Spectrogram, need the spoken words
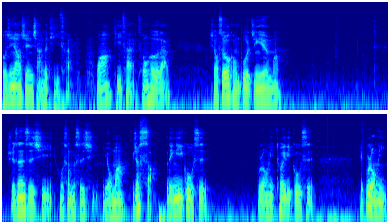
首先要先想一个题材。哇，题材从何来？小时候有恐怖的经验吗？学生时期或什么时期有吗？比较少。灵异故事不容易，推理故事也不容易。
